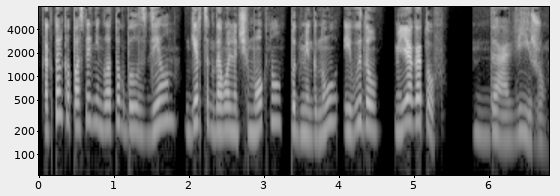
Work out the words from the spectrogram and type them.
Как только последний глоток был сделан, герцог довольно чмокнул, подмигнул и выдал «Я готов». «Да, вижу».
